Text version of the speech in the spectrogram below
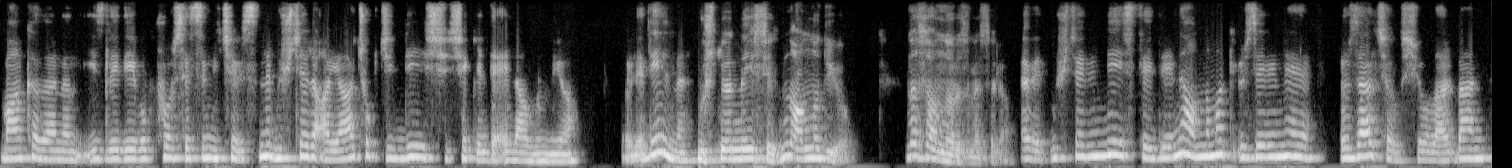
markalarının izlediği bu prosesin içerisinde müşteri ayağı çok ciddi şekilde ele alınıyor. Öyle değil mi? Müşterinin ne istediğini anla diyor. Nasıl anlarız mesela? Evet, müşterinin ne istediğini anlamak üzerine özel çalışıyorlar. Ben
